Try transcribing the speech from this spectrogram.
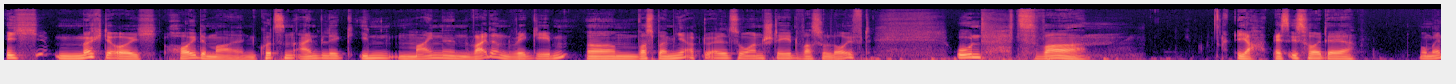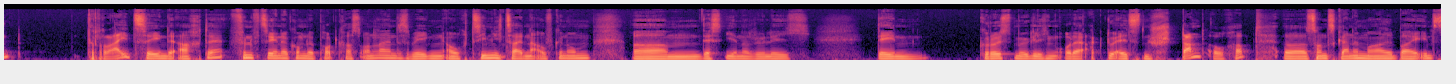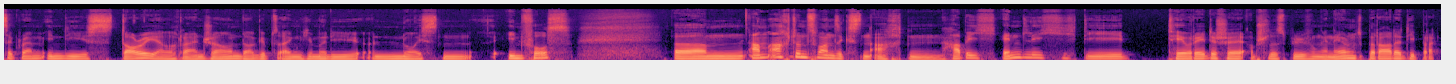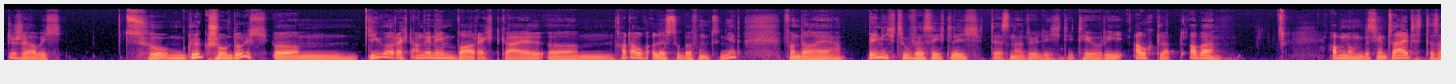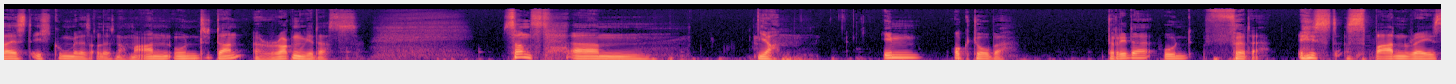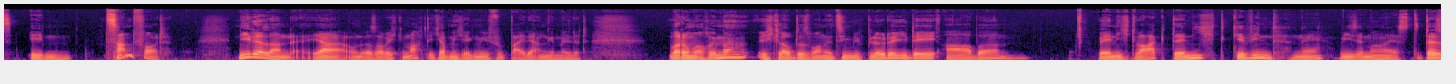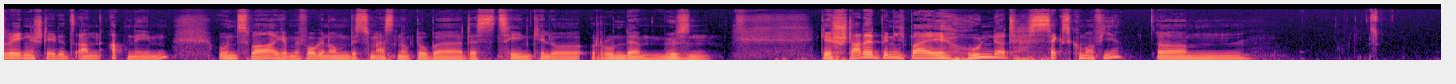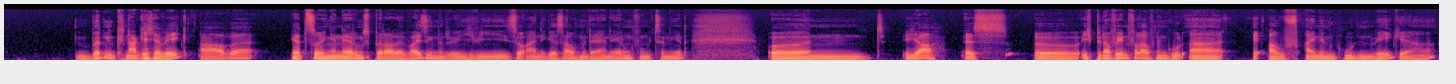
Ich möchte euch heute mal einen kurzen Einblick in meinen weiteren Weg geben, ähm, was bei mir aktuell so ansteht, was so läuft. Und zwar ja, es ist heute der Moment, 13.8., 15. kommt der Podcast online, deswegen auch ziemlich zeitnah aufgenommen, ähm, dass ihr natürlich den größtmöglichen oder aktuellsten Stand auch habt. Äh, sonst gerne mal bei Instagram in die Story auch reinschauen. Da gibt es eigentlich immer die neuesten Infos. Ähm, am 28.8. habe ich endlich die theoretische Abschlussprüfung Ernährungsberater. Die praktische habe ich zum Glück schon durch. Ähm, die war recht angenehm, war recht geil, ähm, hat auch alles super funktioniert. Von daher bin ich zuversichtlich, dass natürlich die Theorie auch klappt. Aber haben noch ein bisschen Zeit. Das heißt, ich gucke mir das alles nochmal an und dann rocken wir das. Sonst, ähm, ja, im Oktober, 3. und 4 ist Spartan Race in Zandvoort, Niederlande. Ja, und was habe ich gemacht? Ich habe mich irgendwie für beide angemeldet. Warum auch immer. Ich glaube, das war eine ziemlich blöde Idee, aber wer nicht wagt, der nicht gewinnt, ne? wie es immer heißt. Deswegen steht jetzt an Abnehmen. Und zwar, ich habe mir vorgenommen, bis zum 1. Oktober das 10 Kilo runter müssen. Gestartet bin ich bei 106,4. Ähm, wird ein knackiger Weg, aber jetzt durch einen Ernährungsberater weiß ich natürlich, wie so einiges auch mit der Ernährung funktioniert. Und ja, es, äh, ich bin auf jeden Fall auf einem, gut, äh, auf einem guten Weg, ja.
